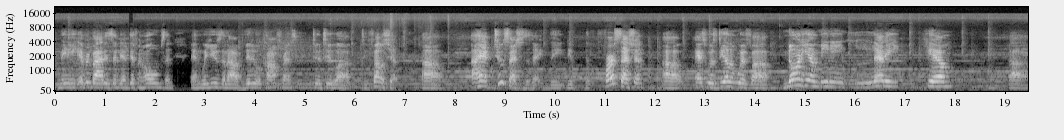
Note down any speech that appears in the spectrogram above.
meaning everybody's in their different homes and, and we're using our video conference to, to, uh, to fellowship. Uh, I had two sessions today. The, the, the first session, as was dealing with knowing Him, meaning letting Him uh,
